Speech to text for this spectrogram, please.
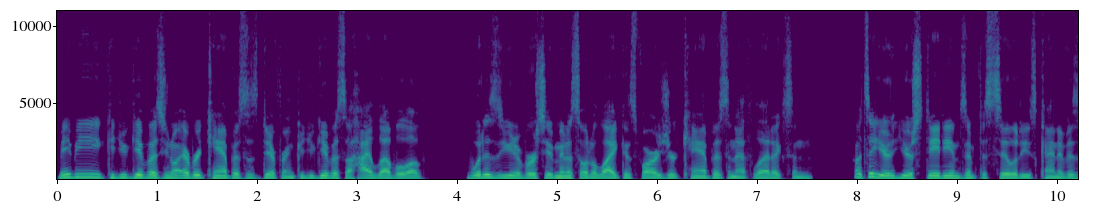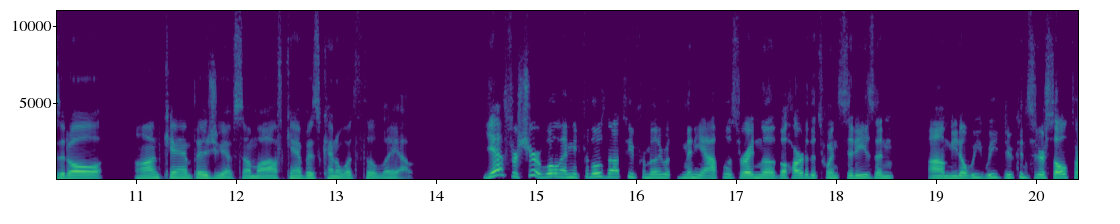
maybe could you give us, you know, every campus is different. Could you give us a high level of what is the University of Minnesota like as far as your campus and athletics and I would say your your stadiums and facilities kind of is it all on campus you have some off campus kind of what's the layout yeah for sure well I mean for those not too familiar with Minneapolis right in the, the heart of the Twin Cities and um, you know, we, we do consider ourselves a,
